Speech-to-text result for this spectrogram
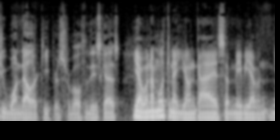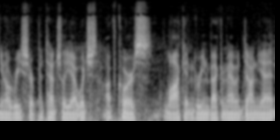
do one dollar keepers for both of these guys. Yeah, when I'm looking at young guys that maybe haven't you know reached their potential yet, which of course Lockett and Green Beckham haven't done yet.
